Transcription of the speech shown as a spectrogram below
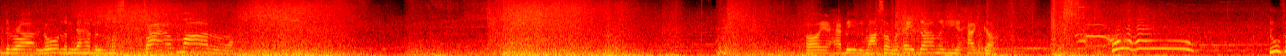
مدرا لورد اللهب المستعمر أوه يا حبيبي ما سوي أي دامج حقة. شوف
